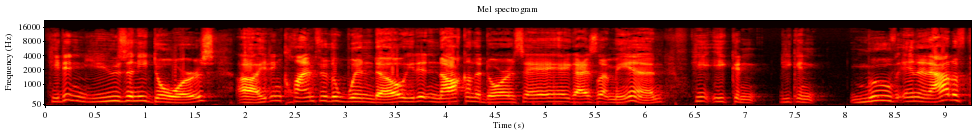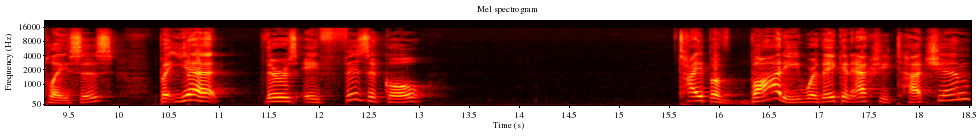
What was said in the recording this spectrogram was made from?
He didn't use any doors. Uh, he didn't climb through the window. He didn't knock on the door and say, "Hey, hey, guys, let me in." He he can he can move in and out of places, but yet there's a physical type of body where they can actually touch him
